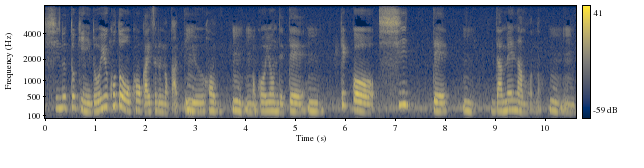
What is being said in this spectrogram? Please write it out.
死ぬ時にどういうことを後悔するのかっていう本うん。うん。をこう読んでて、うん。結構死ってうん。ダメなもの。うんうん。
